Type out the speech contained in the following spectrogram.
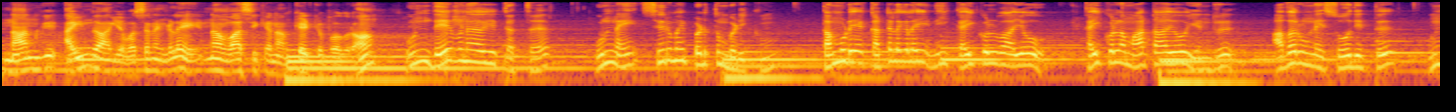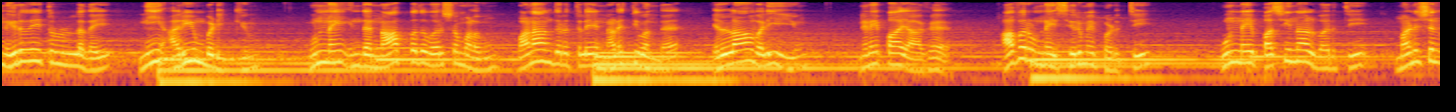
நான்கு ஐந்து ஆகிய வசனங்களை நாம் வாசிக்க நாம் கேட்க போகிறோம். உன் தேவனாகிய கத்தர் உன்னை சிறுமைப்படுத்தும்படிக்கும் தம்முடைய கட்டளைகளை நீ கைக்கொள்வாயோ கைக்கொள்ள மாட்டாயோ என்று அவர் உன்னை சோதித்து உன் இருதயத்தில் உள்ளதை நீ அறியும்படிக்கும் உன்னை இந்த நாற்பது வருஷமளவும் வனாந்திரத்திலே நடத்தி வந்த எல்லா வழியையும் நினைப்பாயாக. அவர் உன்னை சிறுமைப்படுத்தி உன்னை பசினால் வருத்தி மனுஷன்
